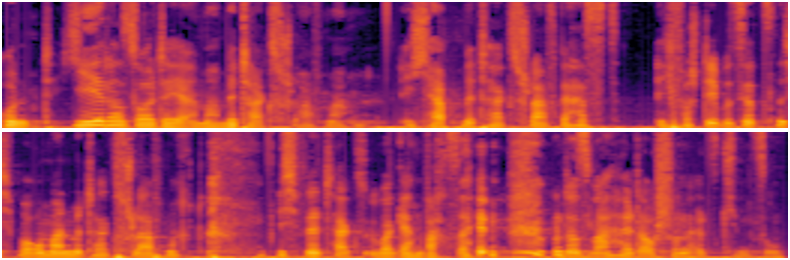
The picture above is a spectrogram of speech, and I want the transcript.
und jeder sollte ja immer Mittagsschlaf machen. Ich habe Mittagsschlaf gehasst. Ich verstehe bis jetzt nicht, warum man Mittagsschlaf macht. Ich will tagsüber gern wach sein. Und das war halt auch schon als Kind so.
